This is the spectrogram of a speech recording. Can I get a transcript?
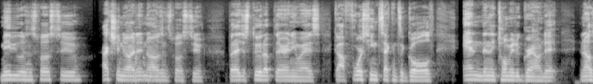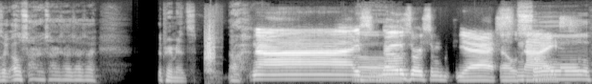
maybe wasn't supposed to. Actually, no, I didn't know I wasn't supposed to, but I just threw it up there anyways. Got 14 seconds of gold, and then they told me to ground it, and I was like, "Oh, sorry, sorry, sorry, sorry, sorry." The pyramids. Ah, Nice. Uh, Those were some. Yes. El nice. Sol,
